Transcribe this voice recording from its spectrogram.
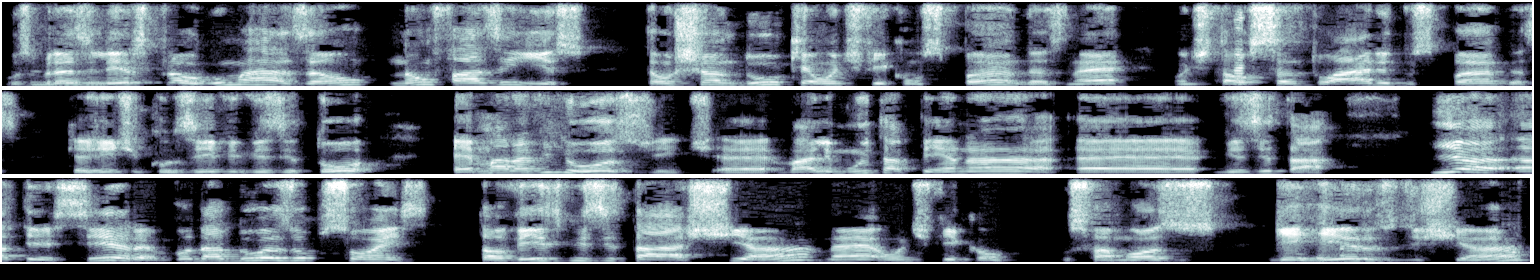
Os uhum. brasileiros, por alguma razão, não fazem isso. Então, Xandu, que é onde ficam os pandas, né? onde está o santuário dos pandas, que a gente inclusive visitou, é maravilhoso, gente. É, vale muito a pena é, visitar. E a, a, terceira, vou dar duas opções. Talvez visitar Xi'an, né, onde ficam os famosos guerreiros de Xi'an,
